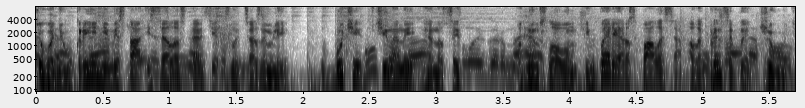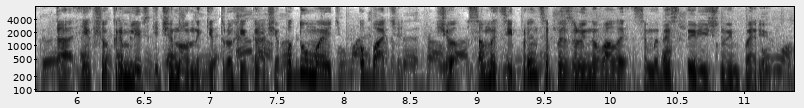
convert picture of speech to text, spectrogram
Сьогодні в Україні міста і села стерті з лиця землі. В Бучі вчинений геноцид. Одним словом, імперія розпалася, але принципи живуть. Та якщо кремлівські чиновники трохи краще подумають, побачать, що саме ці принципи зруйнували 70-річну імперію.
